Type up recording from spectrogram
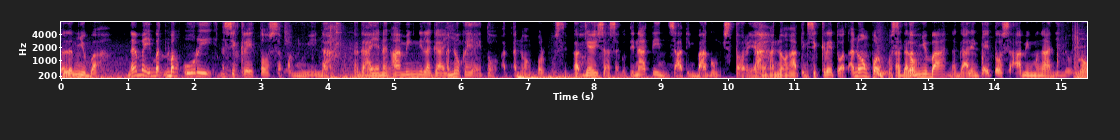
Alam nyo ba, na may iba't ibang uri na sikreto sa pagmimina. Kagaya ng aming nilagay, ano kaya ito at ano ang purpose nito? At ngayon sasagutin natin sa ating bagong istorya kung ano ang ating sikreto at ano ang purpose at alam nyo ba, nagaling pa ito sa aming mga ninuno.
